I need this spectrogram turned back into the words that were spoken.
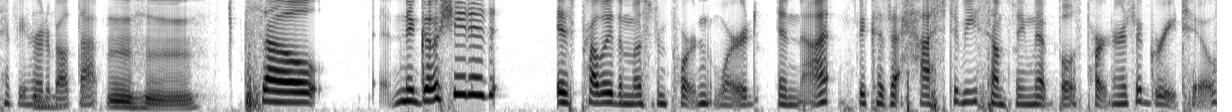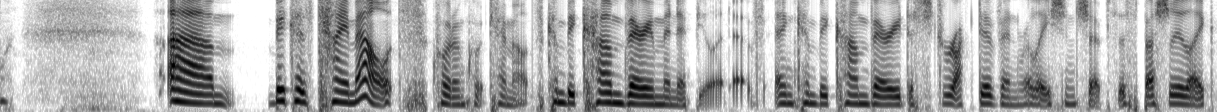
Have you heard about that? mm-hmm So, negotiated is probably the most important word in that because it has to be something that both partners agree to. Um, because timeouts, quote unquote timeouts, can become very manipulative and can become very destructive in relationships, especially like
